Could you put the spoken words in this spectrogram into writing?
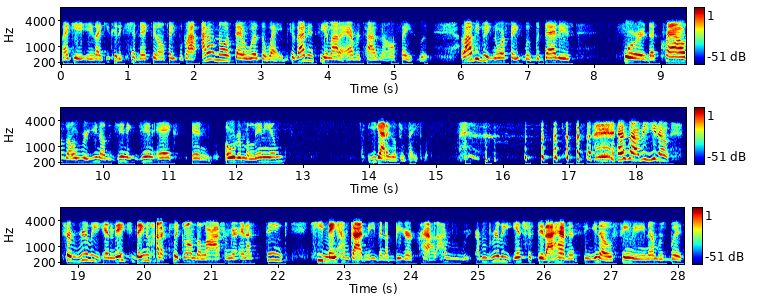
Like it, it like you could have connected on Facebook Live. I don't know if there was a way because I didn't see a lot of advertisement on Facebook. A lot of people ignore Facebook, but that is for the crowds over, you know, the Gen Gen X and older millenniums. You got to go through Facebook. That's what I mean. You know, to really and they they know how to click on the live from there. And I think he may have gotten even a bigger crowd. I'm I'm really interested. I haven't seen you know seen any numbers, but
